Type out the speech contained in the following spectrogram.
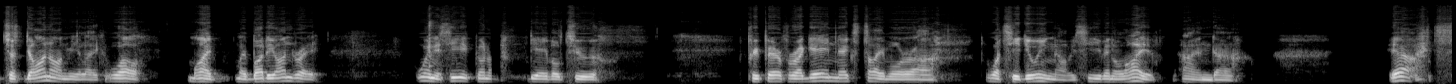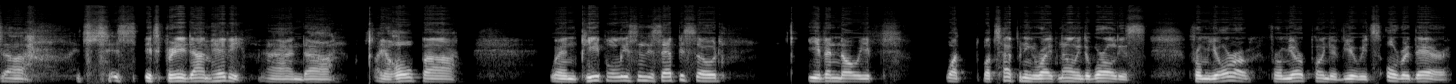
just dawned on me like, well, my my buddy Andre, when is he gonna be able to prepare for a game next time, or uh, what's he doing now? Is he even alive? And uh, yeah, it's uh, it's it's it's pretty damn heavy, and uh, I hope uh, when people listen to this episode, even though if what what's happening right now in the world is from your from your point of view, it's over there.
